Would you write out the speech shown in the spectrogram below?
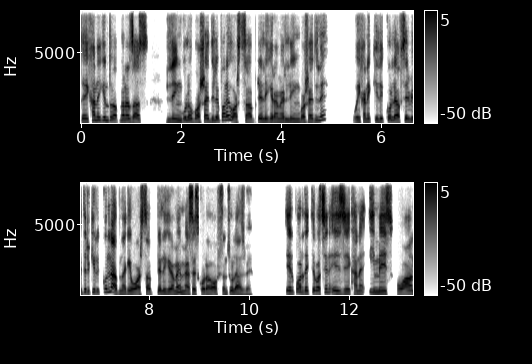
তো এখানে কিন্তু আপনারা জাস্ট লিঙ্কগুলো বসাই দিলে পরে হোয়াটসঅ্যাপ টেলিগ্রামের লিঙ্ক বসায় দিলে ওইখানে ক্লিক করলে অ্যাপসের ভিতরে ক্লিক করলে আপনাকে হোয়াটসঅ্যাপ টেলিগ্রামে মেসেজ করার অপশন চলে আসবে। এরপর দেখতে পাচ্ছেন এই যে এখানে image one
